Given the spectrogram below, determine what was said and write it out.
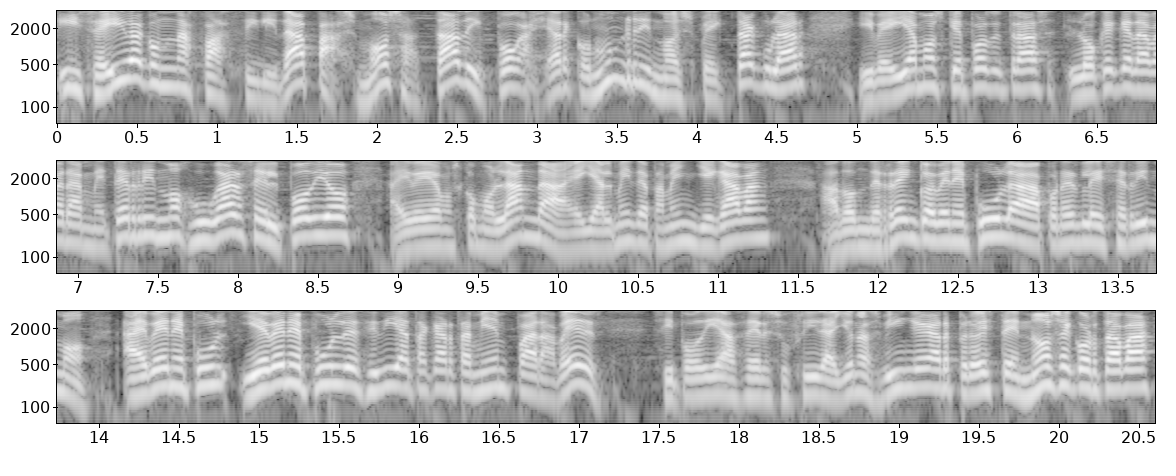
y se iba con una facilidad pasmosa. Tadej Pogachar con un ritmo espectacular y veíamos que por detrás lo que quedaba era meter ritmo, jugarse el podio. Ahí veíamos como Landa y Almeida también llegaban a donde Renko Ebenepul a ponerle ese ritmo a Ebenepul y Ebenepul decidía atacar también para ver si podía hacer sufrir a Jonas Vingegaard, pero este no se cortaba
